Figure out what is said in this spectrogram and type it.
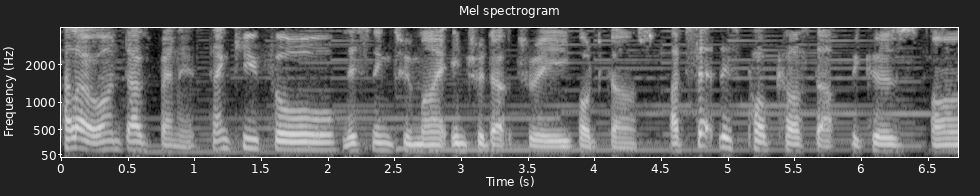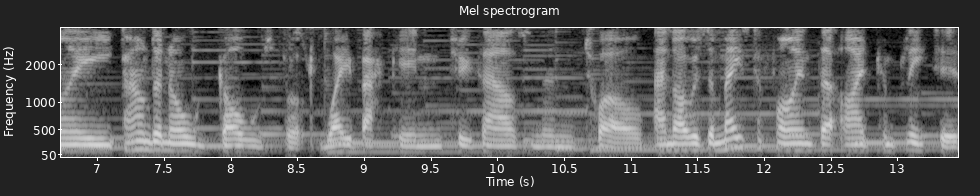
Hello, I'm Doug Bennett. Thank you for listening to my introductory podcast. I've set this podcast up because I found an old goals book way back in 2012, and I was amazed to find that I'd completed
